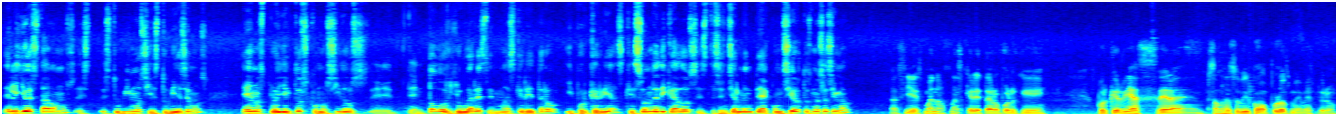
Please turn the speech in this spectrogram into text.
él y yo estábamos, est- estuvimos y estuviésemos en los proyectos conocidos eh, en todos los lugares de Más Querétaro y por Querrías, que son dedicados este, esencialmente a conciertos, ¿no es así, Mau? Así es, bueno, más Querétaro porque porque Rías era empezamos a subir como puros memes, pero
